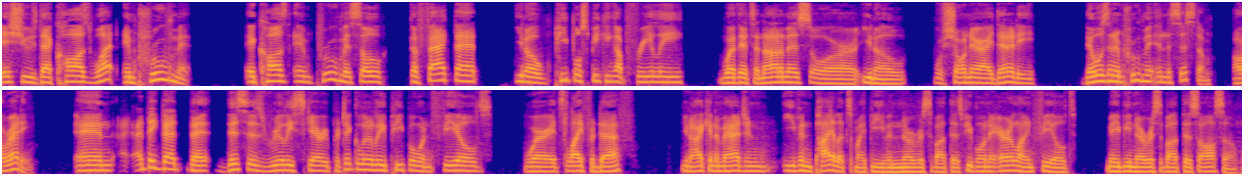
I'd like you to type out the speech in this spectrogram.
issues that caused what? Improvement. It caused improvement. So the fact that, you know, people speaking up freely, whether it's anonymous or, you know, with showing their identity, there was an improvement in the system already. And I think that that this is really scary, particularly people in fields where it's life or death. You know, I can imagine even pilots might be even nervous about this. People in the airline field may be nervous about this also.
